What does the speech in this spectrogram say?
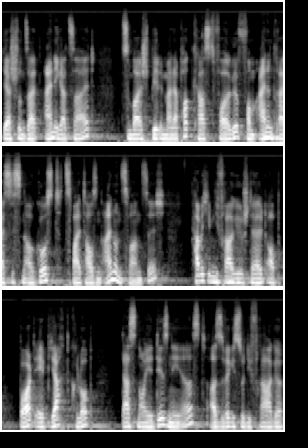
ja schon seit einiger Zeit zum Beispiel in meiner Podcast-Folge vom 31. August 2021 habe ich ihm die Frage gestellt, ob Board Ape Yacht Club das neue Disney ist. Also wirklich so die Frage,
